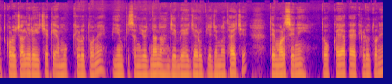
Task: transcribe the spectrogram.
અટકળો ચાલી રહી છે કે અમુક ખેડૂતોને પીએમ કિસાન યોજનાના જે બે હજાર રૂપિયા જમા થાય છે તે મળશે નહીં તો કયા કયા ખેડૂતોને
